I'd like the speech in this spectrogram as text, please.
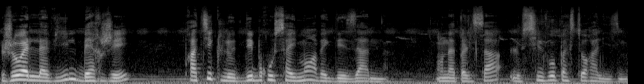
Joël Laville, berger, pratique le débroussaillement avec des ânes. On appelle ça le silvopastoralisme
